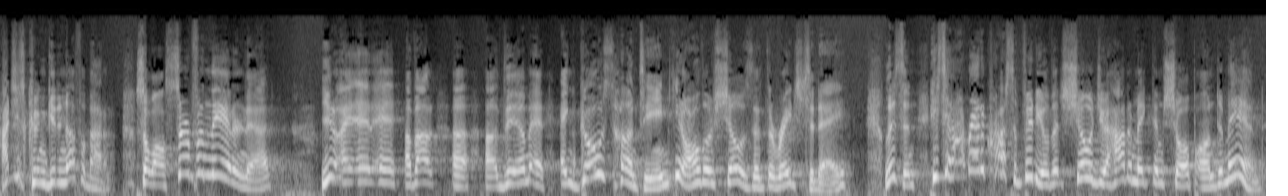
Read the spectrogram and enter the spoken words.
I just couldn't get enough about him. So while surfing the internet, you know, and, and about uh, uh, them and, and ghost hunting, you know, all those shows that they're rage today. Listen, he said, I ran across a video that showed you how to make them show up on demand.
